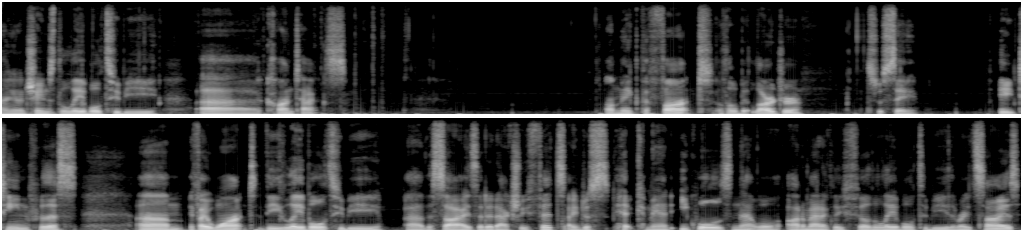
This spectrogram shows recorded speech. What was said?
I'm going to change the label to be uh, contacts. I'll make the font a little bit larger. Let's just say 18 for this. Um, if I want the label to be uh, the size that it actually fits, I just hit command equals and that will automatically fill the label to be the right size.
